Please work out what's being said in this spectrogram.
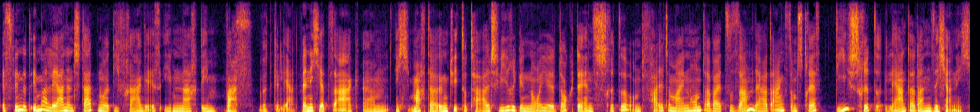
es findet immer Lernen statt, nur die Frage ist eben nach dem, was wird gelernt. Wenn ich jetzt sage, ähm, ich mache da irgendwie total schwierige neue Dog-Dance-Schritte und falte meinen Hund dabei zusammen, der hat Angst und Stress, die Schritte lernt er dann sicher nicht.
